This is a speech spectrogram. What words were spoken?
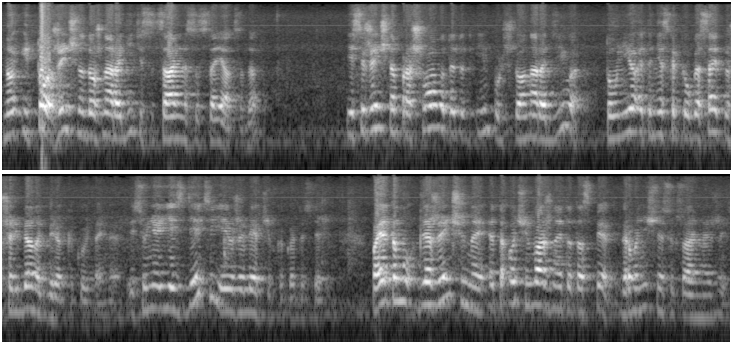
Но и то, женщина должна родить и социально состояться, да? Если женщина прошла вот этот импульс, что она родила, то у нее это несколько угасает, потому что ребенок берет какую-то энергию. Если у нее есть дети, ей уже легче в какой-то степени. Поэтому для женщины это очень важный этот аспект, гармоничная сексуальная жизнь.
